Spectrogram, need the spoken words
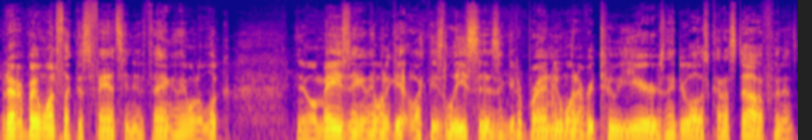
But everybody wants like this fancy new thing, and they want to look, you know, amazing, and they want to get like these leases and get a brand Mm-hmm. new one every two years, and they do all this kind of stuff, and it's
